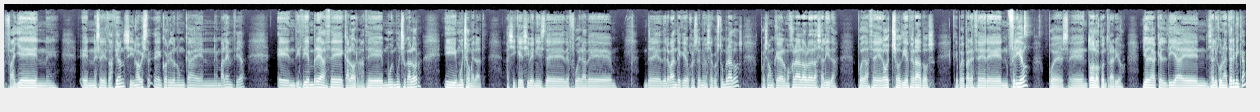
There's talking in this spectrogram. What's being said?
Fallé en, esa hidratación. Si no habéis eh, corrido nunca en, Valencia, en diciembre hace calor, hace muy mucho calor y mucha humedad. Así que si venís de, fuera de, de, Levante, que estéis menos acostumbrados, pues aunque a lo mejor a la hora de la salida puede hacer 8 o 10 grados, que puede parecer en frío, pues en todo lo contrario. Yo en aquel día en, salí con una térmica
